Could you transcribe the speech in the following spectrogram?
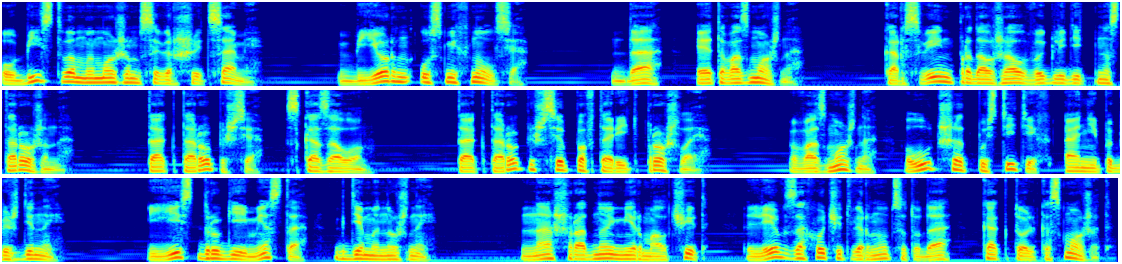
Убийство мы можем совершить сами. Бьорн усмехнулся. Да, это возможно. Корсвейн продолжал выглядеть настороженно. «Так торопишься», — сказал он. «Так торопишься повторить прошлое. Возможно, лучше отпустить их, они побеждены. Есть другие места, где мы нужны. Наш родной мир молчит, Лев захочет вернуться туда, как только сможет».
